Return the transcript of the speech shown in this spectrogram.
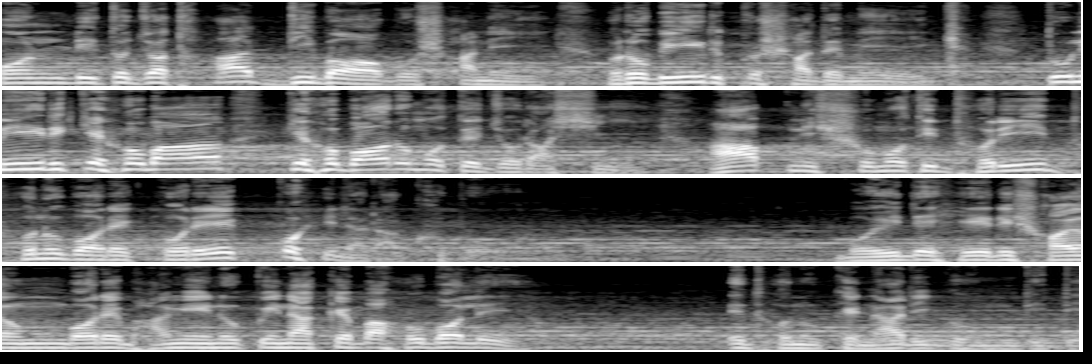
মণ্ডিত যথা দিবা অবসানে রবির প্রসাদে মেঘ তুনির কেহ বা কেহ বর্মতে জোরাসি। আপনি সুমতি ধরি ধনুবরে করে কহিলা রাখব। বৈদেহের স্বয়ম্বরে ভাঙিনু পিনাকে বাহু বলে এ ধনুকে নারী গুণ দিতে।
